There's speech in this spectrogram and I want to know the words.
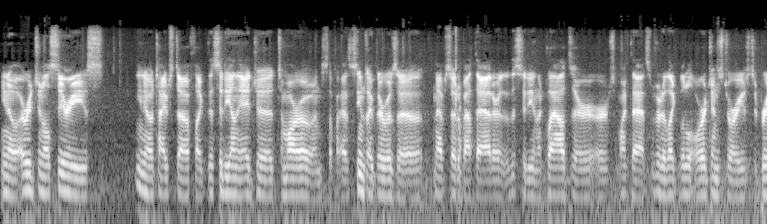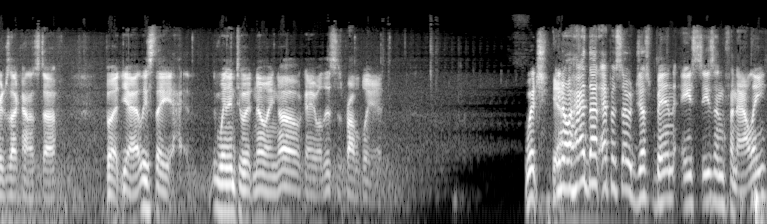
you know, original series, you know, type stuff like the city on the edge of tomorrow and stuff like that. It seems like there was a an episode about that, or the city in the clouds, or, or something like that. Some sort of like little origin stories to bridge that kind of stuff but yeah, at least they went into it knowing, oh, okay, well, this is probably it. Which Yeah. you know, had that episode just been a season finale,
